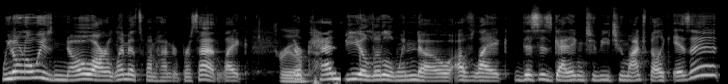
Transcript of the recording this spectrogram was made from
We don't always know our limits 100%. Like, True. there can be a little window of like, this is getting to be too much, but like, is it?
